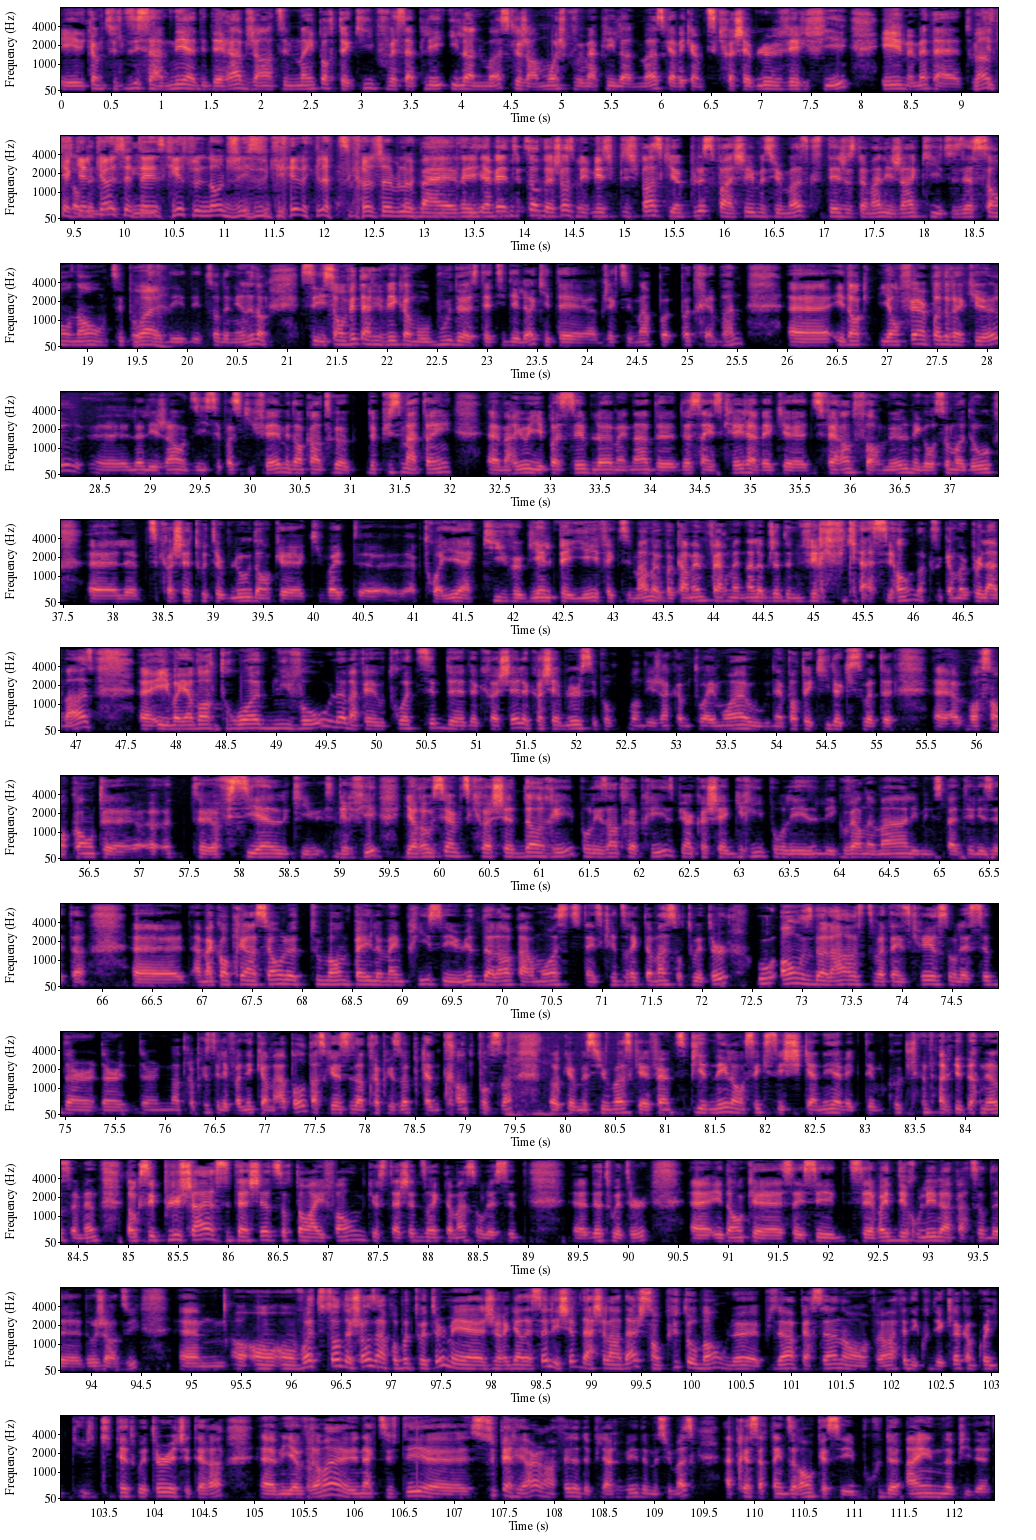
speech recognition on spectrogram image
Et comme tu le dis, ça a amené à des dérapes, genre n'importe qui pouvait s'appeler Elon Musk. genre moi, je pouvais m'appeler Elon Musk avec un petit crochet bleu vérifié et me mettre à tweeter. Pense que quelqu'un s'était inscrit sous le nom de Jésus-Christ avec le petit crochet bleu. Ben, il y avait toutes sortes de choses, mais, mais je, pense qu'il a plus fâché M. Musk, c'était justement les gens qui utilisaient son nom pour dire des, des sortes de niaiseries. Donc, ils sont vite arrivés comme au bout de cette idée-là qui était objectivement pas, très bonne. et donc, ils ont fait un pas de recul. là, les gens ont dit, c'est pas ce qu'il fait. Mais donc, en tout cas, depuis ce matin, Mario, il est possible là, maintenant de, de s'inscrire avec différentes formules, mais grosso modo, le petit crochet Twitter Blue, donc qui va être octroyé à qui veut bien le payer, effectivement, mais va quand même faire maintenant l'objet d'une vérification. Donc, c'est comme un peu la base. Euh, il va y avoir trois niveaux, là, ben, fait, ou trois types de, de crochets. Le crochet bleu, c'est pour bon, des gens comme toi et moi ou n'importe qui là, qui souhaite euh, avoir son compte euh, officiel qui est vérifié. Il y aura aussi un petit crochet doré pour les entreprises, puis un crochet gris pour les, les gouvernements, les municipalités, les États. à ma compréhension, là, tout le monde paye le même prix. C'est 8 dollars par mois si tu t'inscris directement sur Twitter ou 11 dollars si tu vas t'inscrire sur le site d'une entreprise téléphonique comme Apple parce que ces entreprises-là prennent 30% Donc, euh, M. Musk fait un petit pied de nez. Là, on sait qu'il s'est chicané avec Tim Cook dans les dernières semaines. Donc, c'est plus cher si tu achètes sur ton iPhone que si tu achètes directement sur le site euh, de Twitter. Euh, et donc, c'est, ça va être déroulé là, à partir d'aujourd'hui. On, on, voit toutes sortes de choses à propos de Twitter, mais je regardais ça, les chiffres d'achalandage sont plutôt bons. Là. Plusieurs personnes ont vraiment fait des coups d'éclat comme quoi ils, quittaient Twitter, etc. mais il y a vraiment une activité supérieure, en fait, depuis l'arrivée de M. Musk. Après, certains diront que c'est beaucoup de haine, puis de,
